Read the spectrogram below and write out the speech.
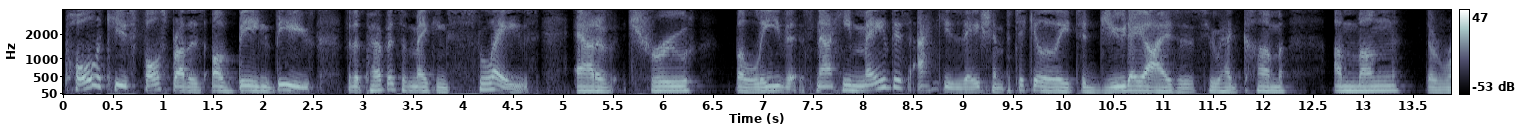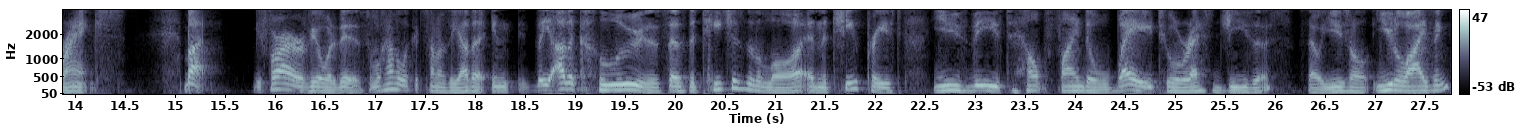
Paul accused false brothers of being these for the purpose of making slaves out of true believers. Now, he made this accusation particularly to Judaizers who had come among the ranks. But before I reveal what it is, we'll have a look at some of the other in the other clues. It says the teachers of the law and the chief priest used these to help find a way to arrest Jesus. So they were util- utilizing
